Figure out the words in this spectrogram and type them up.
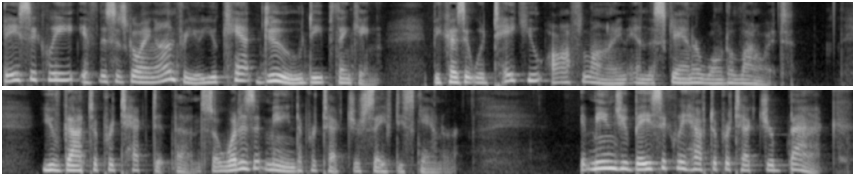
Basically, if this is going on for you, you can't do deep thinking because it would take you offline and the scanner won't allow it. You've got to protect it then. So, what does it mean to protect your safety scanner? It means you basically have to protect your back.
